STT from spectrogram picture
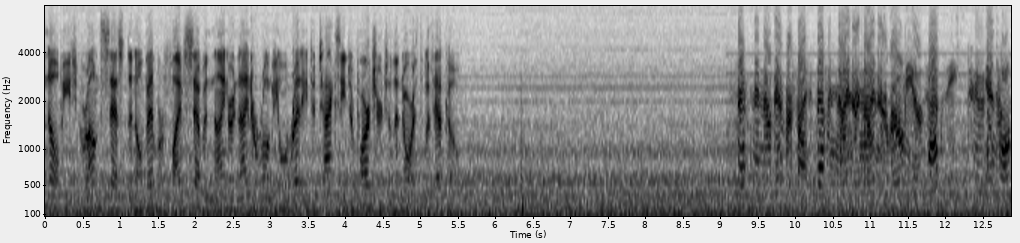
Pompano Beach ground Cessna November 579er 9er Romeo ready to taxi departure to the north with Echo. Cessna November 579er Romeo taxi to and hold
